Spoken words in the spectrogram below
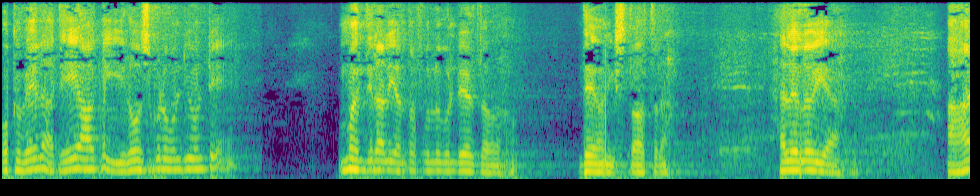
ఒకవేళ అదే ఆజ్ఞ ఈ రోజు కూడా ఉండి ఉంటే మందిరాలు ఎంత ఫుల్గా ఉండేదో దేవునికి స్తోత్రం. హలోయ ఆ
